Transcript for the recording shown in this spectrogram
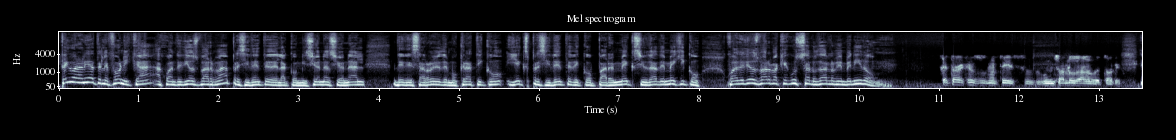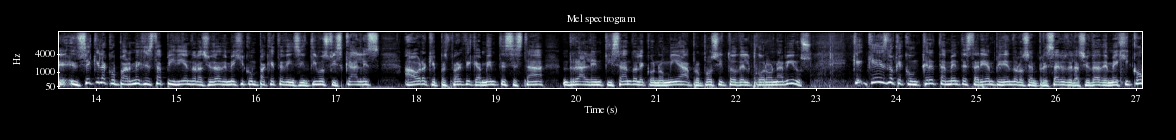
Tengo en la línea telefónica a Juan de Dios Barba, presidente de la Comisión Nacional de Desarrollo Democrático y expresidente de Coparmex Ciudad de México. Juan de Dios Barba, qué gusto saludarlo, bienvenido. ¿Qué tal, Jesús Martínez? Un saludo al auditorio. Eh, sé que la Coparmex está pidiendo a la Ciudad de México un paquete de incentivos fiscales ahora que pues prácticamente se está ralentizando la economía a propósito del coronavirus. ¿Qué, ¿Qué, es lo que concretamente estarían pidiendo los empresarios de la Ciudad de México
